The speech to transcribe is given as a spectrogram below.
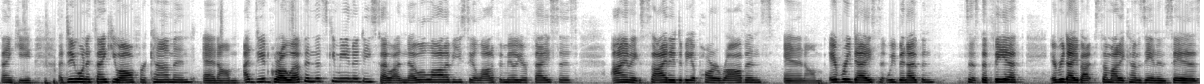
Thank you. I do want to thank you all for coming. And um, I did grow up in this community, so I know a lot of you, see a lot of familiar faces. I am excited to be a part of Robins. And um, every day since we've been open since the 5th, every day somebody comes in and says,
